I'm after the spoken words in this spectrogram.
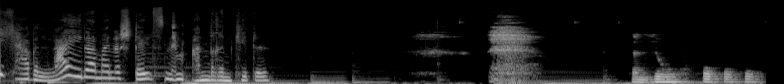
Ich habe leider meine Stelzen im anderen Kittel. Dann hier hoch, hoch, hoch, hoch.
